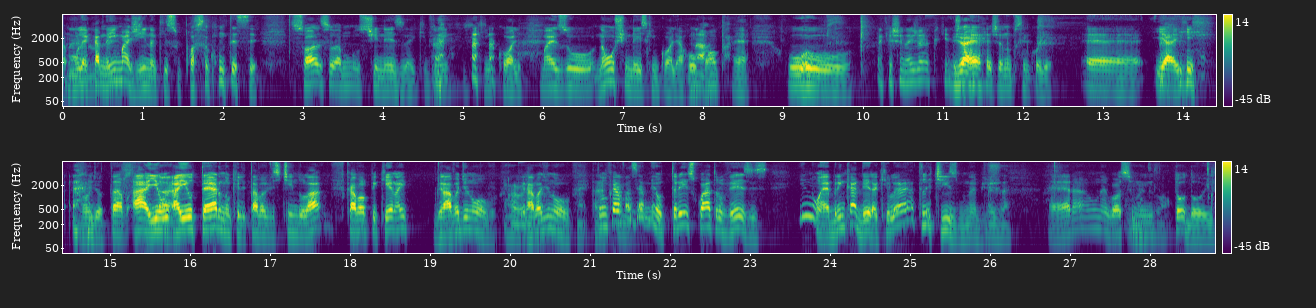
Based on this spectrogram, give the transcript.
a molecada nem imagina que isso possa acontecer. Só os chineses aí que vêm, que encolhem. Mas o. Não o chinês que encolhe, a roupa. A roupa. É. O. É que o chinês já é pequeno. Já é, já não precisa encolher. É, e aí, onde eu tava. Ah, aí, é. aí o terno que ele estava vestindo lá ficava pequeno, aí grava de novo, ah, grava de novo. Ah, tá, então o cara fazia, meu, três, quatro vezes. E não é brincadeira, aquilo é atletismo, né, bicho? Pois é. Era um negócio muito, muito doido.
